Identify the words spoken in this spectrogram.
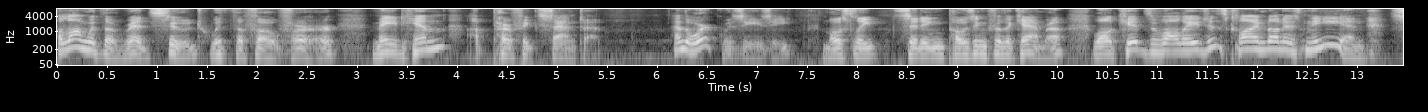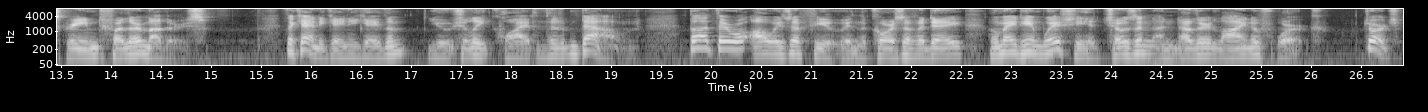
along with the red suit with the faux fur, made him a perfect Santa. And the work was easy, mostly sitting posing for the camera, while kids of all ages climbed on his knee and screamed for their mothers. The candy cane he gave them usually quieted them down, but there were always a few in the course of a day who made him wish he had chosen another line of work. George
